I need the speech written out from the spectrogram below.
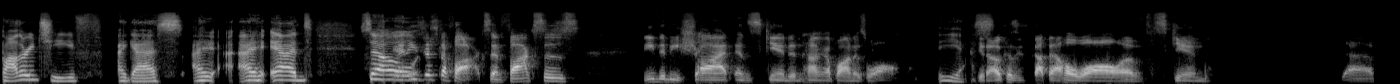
bothering chief. I guess I I and so and he's just a fox, and foxes need to be shot and skinned and hung up on his wall. yes, You know, because he's got that whole wall of skinned uh,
